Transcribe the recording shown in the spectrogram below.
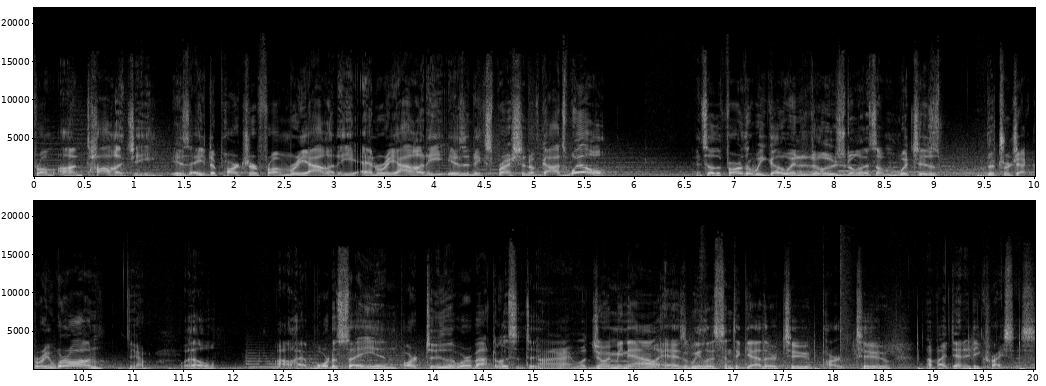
from ontology is a departure from reality, and reality is an expression of God's will. And so, the further we go into delusionalism, which is the trajectory we're on, yep. well, I'll have more to say in part two that we're about to listen to. All right. Well, join me now as we listen together to part two of Identity Crisis.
